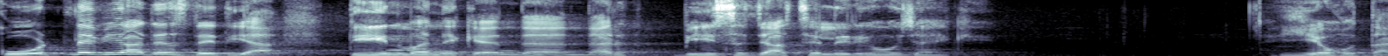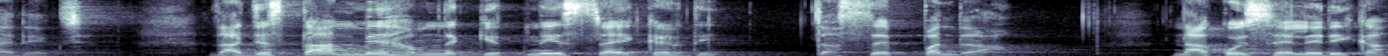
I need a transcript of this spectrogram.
कोर्ट ने भी आदेश दे दिया, तीन महीने के अंदर अंदर बीस हज़ार सैलरी हो जाएगी। ये होता है रिएक्शन राजस्थान में हमने कितनी स्ट्राइक कर दी? दस से पंद्रह। ना कोई सैलरी का?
